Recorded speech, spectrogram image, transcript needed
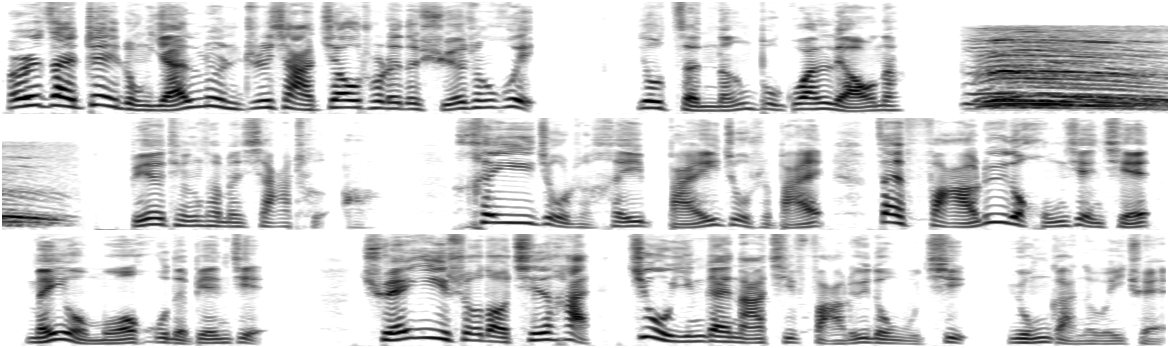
而在这种言论之下教出来的学生会。又怎能不官僚呢？别听他们瞎扯啊！黑就是黑，白就是白，在法律的红线前没有模糊的边界。权益受到侵害，就应该拿起法律的武器，勇敢的维权。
